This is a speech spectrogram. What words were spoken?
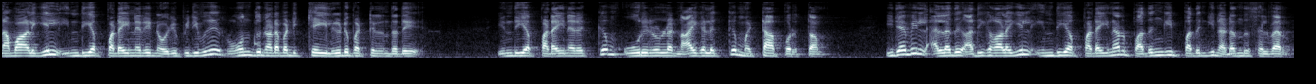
நவாலியில் இந்திய படையினரின் ஒரு பிரிவு ரோந்து நடவடிக்கையில் ஈடுபட்டிருந்தது. இந்திய படையினருக்கும் ஊரிலுள்ள நாய்களுக்கும் மெட்டா பொருத்தம். இரவில் அல்லது அதிகாலையில் இந்திய படையினர் பதுங்கி பதுங்கி நடந்து செல்வர்.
